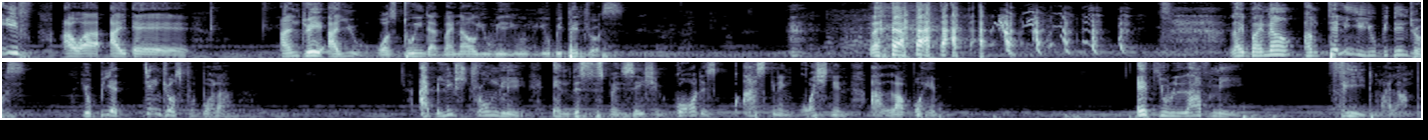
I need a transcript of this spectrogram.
If our I, uh, Andre Ayew was doing that, by now you'll be, you'll, you'll be dangerous. like by now, I'm telling you, you'll be dangerous. You'll be a dangerous footballer. I believe strongly in this dispensation. God is asking and questioning our love for Him. If you love me, feed my lamp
